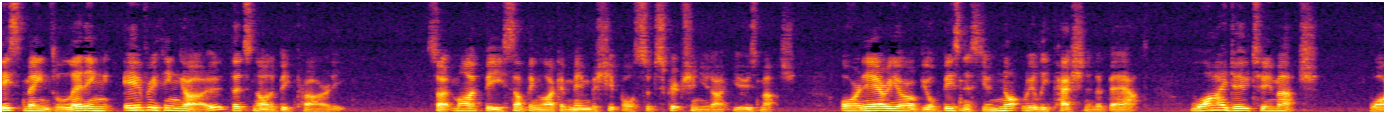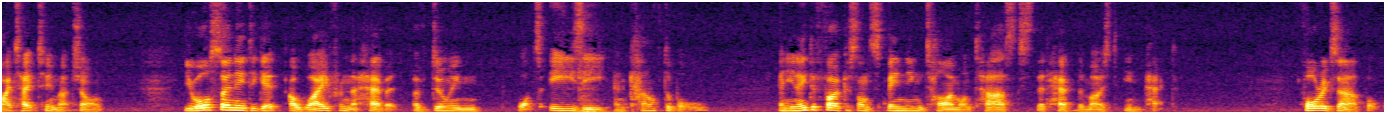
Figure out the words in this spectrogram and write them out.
this means letting everything go that's not a big priority. So it might be something like a membership or subscription you don't use much, or an area of your business you're not really passionate about. Why do too much? Why take too much on? You also need to get away from the habit of doing what's easy and comfortable, and you need to focus on spending time on tasks that have the most impact. For example,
